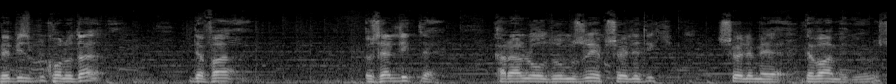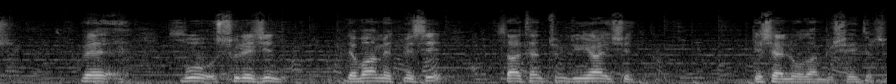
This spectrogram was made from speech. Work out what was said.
Ve biz bu konuda bir defa özellikle kararlı olduğumuzu hep söyledik. Söylemeye devam ediyoruz. Ve bu sürecin devam etmesi zaten tüm dünya için geçerli olan bir şeydir.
